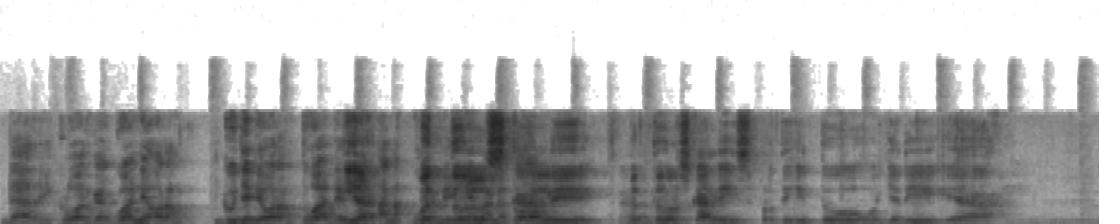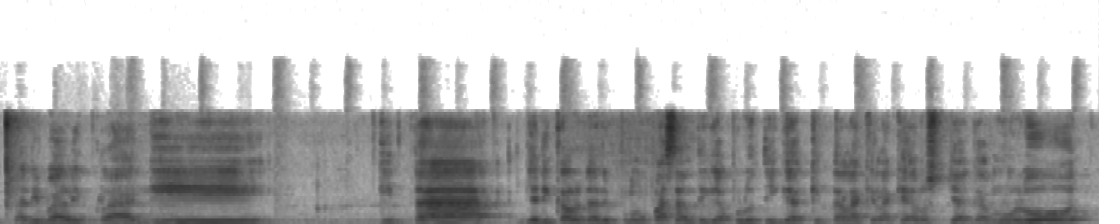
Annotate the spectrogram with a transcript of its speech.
dari keluarga gua nih orang gue jadi orang tua dari Iya, anak gua nih betul gimana tuh, sekali, betul sekali seperti itu. Jadi ya tadi balik lagi kita jadi kalau dari pengupasan 33 kita laki-laki harus jaga mulut,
